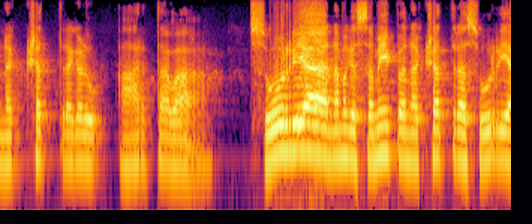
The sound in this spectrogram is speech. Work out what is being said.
ನಕ್ಷತ್ರಗಳು ಆರ್ತವ. ಸೂರ್ಯ ನಮಗೆ ಸಮೀಪ ನಕ್ಷತ್ರ ಸೂರ್ಯ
